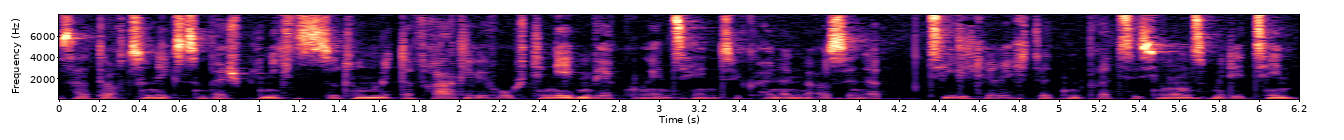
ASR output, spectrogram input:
das hat auch zunächst zum Beispiel nichts zu tun mit der Frage, wie hoch die Nebenwirkungen sind. Sie können aus einer zielgerichteten Präzisionsmedizin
